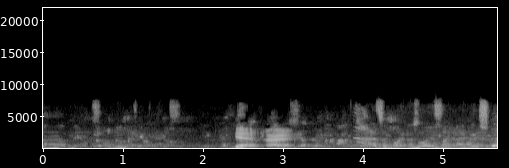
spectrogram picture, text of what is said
uh, mints. Only the Tic Tacs. Yeah, all right. That's the point. I'm always like, I wish. Uh,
